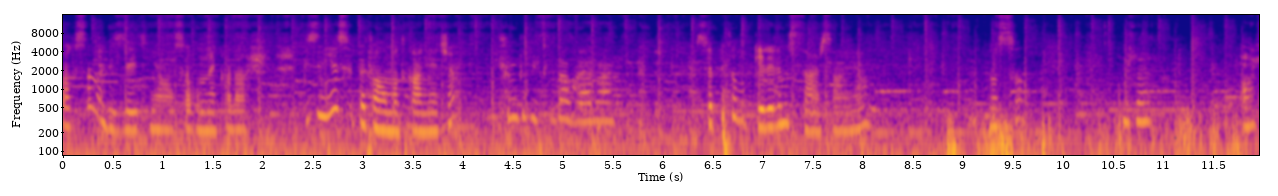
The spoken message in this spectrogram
Baksana biz zeytinyağı sabun ne kadar. Biz niye sepet almadık anneciğim? Çünkü biz biraz bazen Sepet alıp gelelim istersen ya. Nasıl? güzel. Ay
